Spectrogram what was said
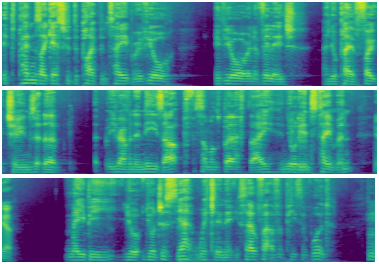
It depends, I guess, with the pipe and tabor. If you're if you're in a village and you're playing folk tunes at the you're having a knees up for someone's birthday and you're the Mhm. entertainment, Yeah. maybe you're you're just yeah whittling it yourself out of a piece of wood Hmm.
